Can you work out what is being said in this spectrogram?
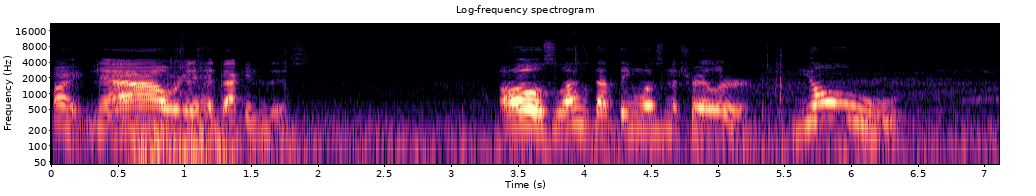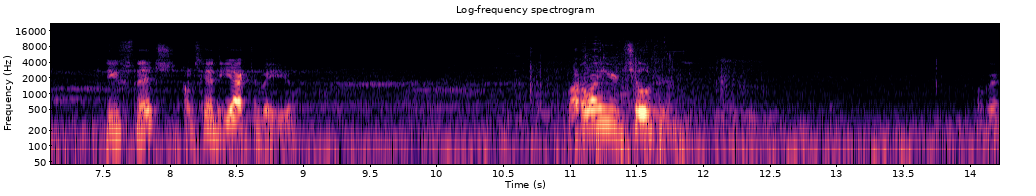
All right, now we're gonna head back into this. Oh, so that's what that thing was in the trailer. Yo. Do you snitch? I'm just gonna deactivate you. Why do I hear children? Okay,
